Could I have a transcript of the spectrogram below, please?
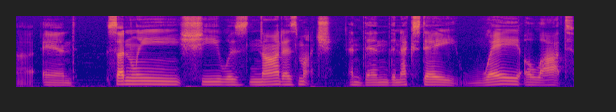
Uh, and suddenly she was not as much. And then the next day, way a lot,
